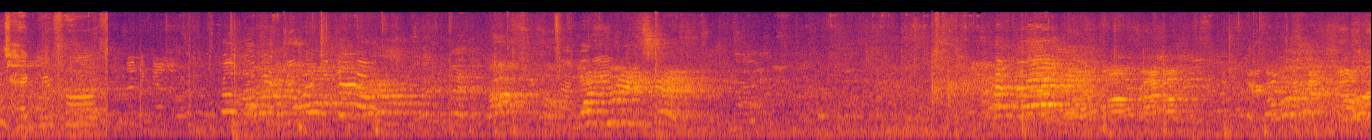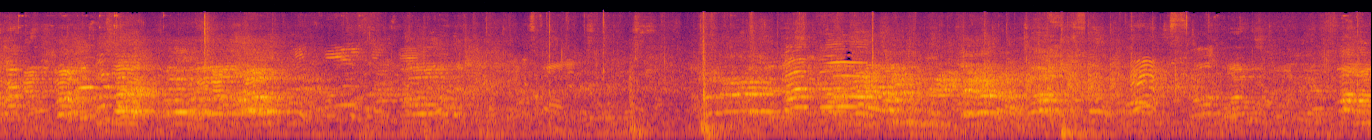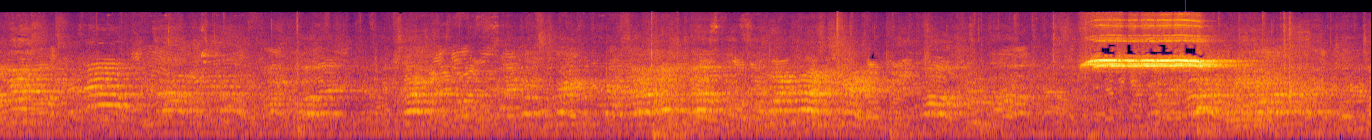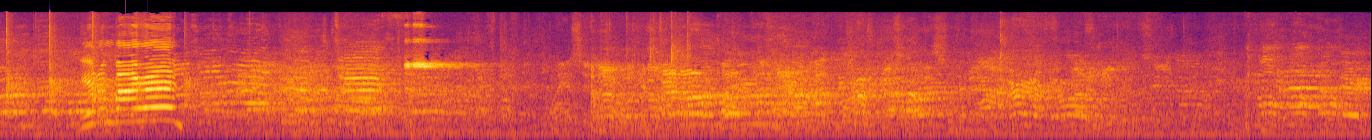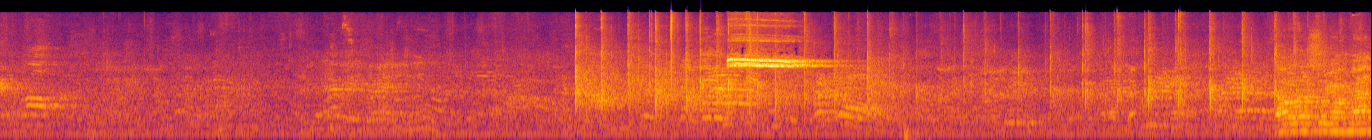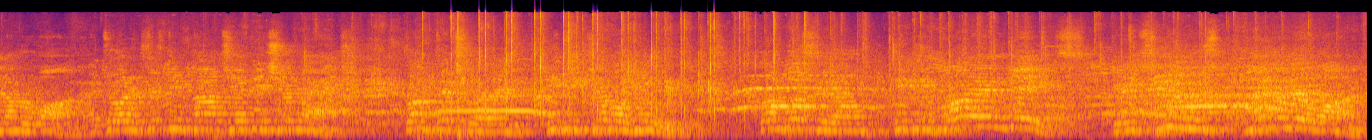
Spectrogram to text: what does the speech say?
Byron's headgear fall off. Now wrestling on mat number one, in a 215-pound championship match. From Pittsburgh, he beat Kimmel Hughes. From Blissfield, he beat Brian Gates. Gates Hughes, mat number one.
